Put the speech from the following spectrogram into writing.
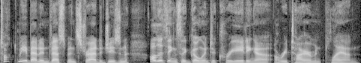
Talk to me about investment strategies and other things that go into creating a, a retirement plan.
